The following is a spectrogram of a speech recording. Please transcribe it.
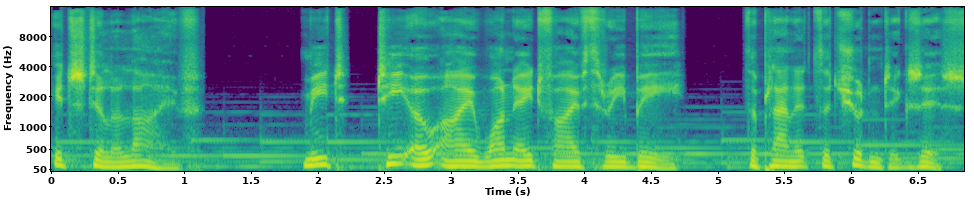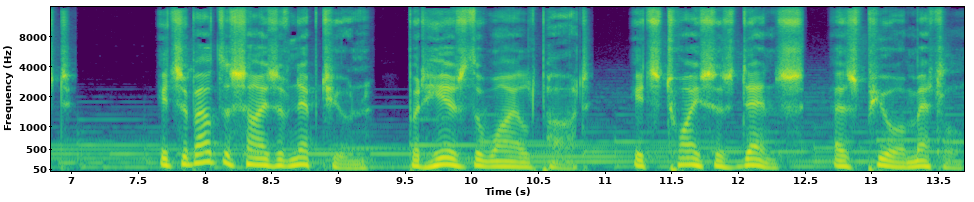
it's still alive? Meet TOI 1853b, the planet that shouldn't exist. It's about the size of Neptune, but here's the wild part. It's twice as dense as pure metal.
